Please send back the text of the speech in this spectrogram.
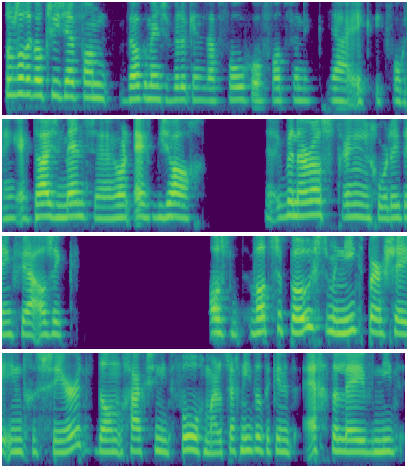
Soms dat ik ook zoiets heb van welke mensen wil ik inderdaad volgen of wat vind ik. Ja, ik, ik volg denk ik echt duizend mensen. Gewoon echt bizar. Ja, ik ben daar wel streng in geworden. Ik denk van ja, als ik. Als wat ze posten me niet per se interesseert, dan ga ik ze niet volgen. Maar dat zegt niet dat ik in het echte leven niet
